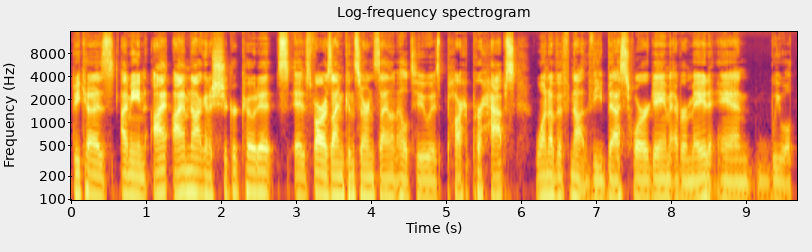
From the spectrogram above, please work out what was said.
Because I mean, I I'm not going to sugarcoat it. As far as I'm concerned, Silent Hill 2 is par- perhaps one of, if not the best horror game ever made, and we will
